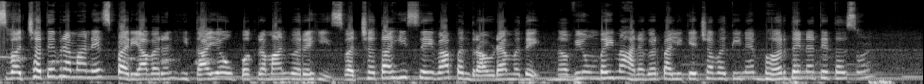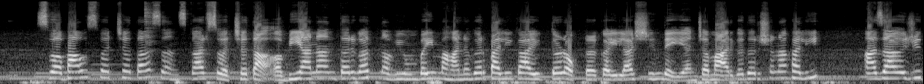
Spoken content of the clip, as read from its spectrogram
स्वच्छतेप्रमाणेच पर्यावरण हिताय उपक्रमांवरही स्वच्छता ही सेवा पंधरावड्यामध्ये नवी मुंबई महानगरपालिकेच्या वतीने भर देण्यात येत असून स्वभाव स्वच्छता संस्कार स्वच्छता अभियानाअंतर्गत नवी मुंबई महानगरपालिका आयुक्त डॉक्टर कैलास शिंदे यांच्या मार्गदर्शनाखाली आज आयोजित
